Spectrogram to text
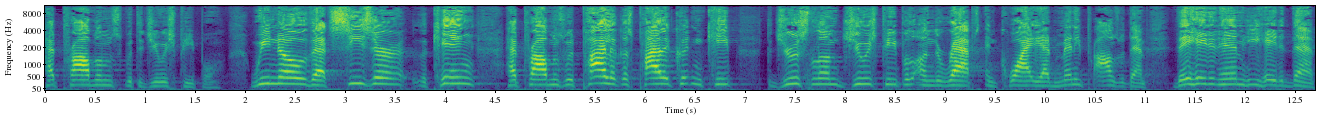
had problems with the Jewish people. We know that Caesar, the king, had problems with Pilate because Pilate couldn't keep the Jerusalem Jewish people under wraps and quiet. He had many problems with them. They hated him, he hated them.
